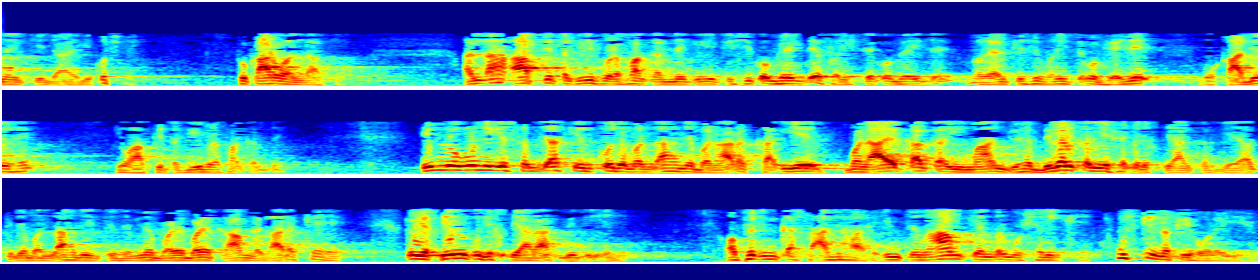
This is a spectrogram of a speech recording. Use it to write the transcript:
نہیں کی جائے گی، کچھ نہیں۔ پکارو اللہ کو۔ اللہ آپ کی تکلیف کو رفع کرنے کے لیے کسی کو بھیج دے، فرشتے کو بھیج دے، بغیر کسی فرشتے کو بھیجے، وہ قادر ہے کہ وہ آپ کی تکلیف رفع کر دے۔ ان لوگوں نے یہ سمجھا کہ ان کو جب اللہ نے بنا رکھا، یہ ملائکہ کا ایمان جو ہے، بگڑ کر یہ فکر اختیار کر گیا کہ جب اللہ نے ان کے ذمے بڑے بڑے کام لگا رکھے ہیں تو یقین کچھ اختیارات بھی دیے ہیں۔ اور پھر ان کا ساجھا ہے، انتظام کے اندر وہ شریک ہے اس کی نفی ہو رہی ہے۔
